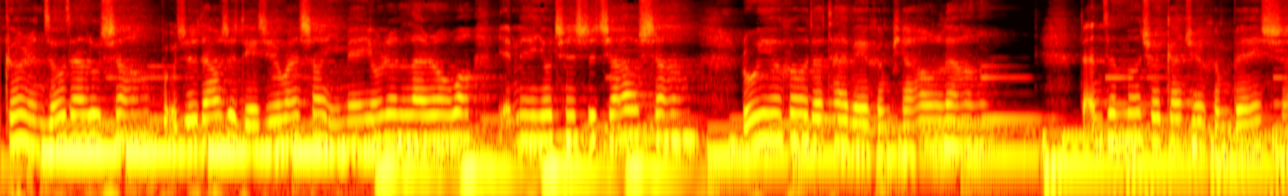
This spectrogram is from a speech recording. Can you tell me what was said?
一个人走在路上，不知道是第几晚上，已没有人来人往，也没有城市交响。入夜后的台北很漂亮，但怎么却感觉很悲伤？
